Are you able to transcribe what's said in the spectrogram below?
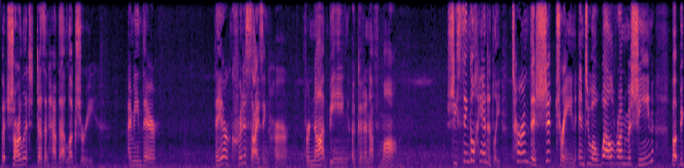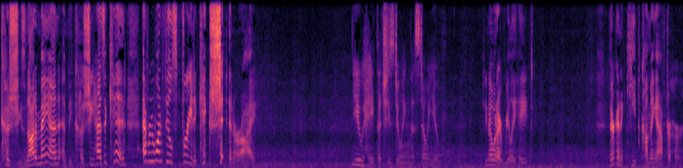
But Charlotte doesn't have that luxury. I mean, they're. They are criticizing her for not being a good enough mom. She single handedly turned this shit train into a well run machine, but because she's not a man and because she has a kid, everyone feels free to kick shit in her eye. You hate that she's doing this, don't you? Do you know what I really hate? They're gonna keep coming after her.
